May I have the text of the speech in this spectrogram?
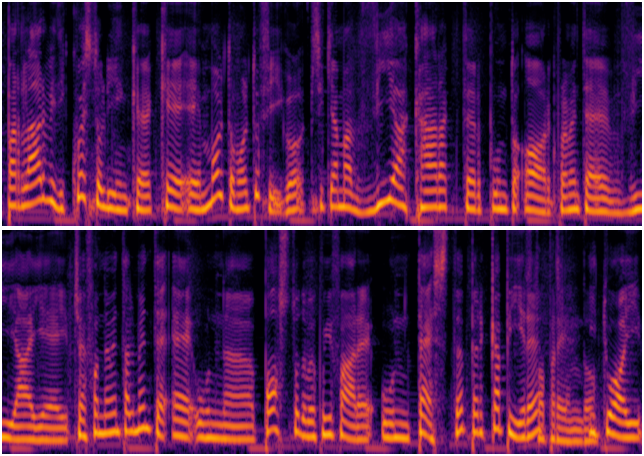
parlarvi di questo link che è molto molto figo, si chiama viacharacter.org, probabilmente è VIA, cioè fondamentalmente è un eh, posto dove puoi fare un test per capire i tuoi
